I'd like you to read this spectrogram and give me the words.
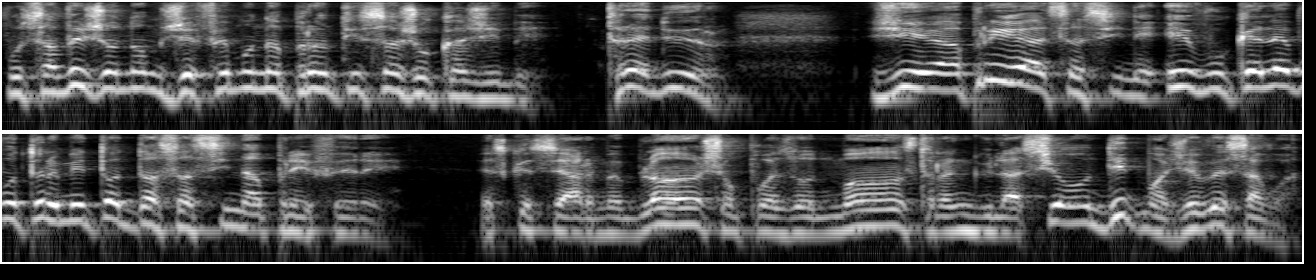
Vous savez, jeune homme, j'ai fait mon apprentissage au KGB. Très dur. J'y ai appris à assassiner. Et vous, quelle est votre méthode d'assassinat préférée? Est-ce que c'est arme blanche, empoisonnement, strangulation? Dites-moi, je veux savoir.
